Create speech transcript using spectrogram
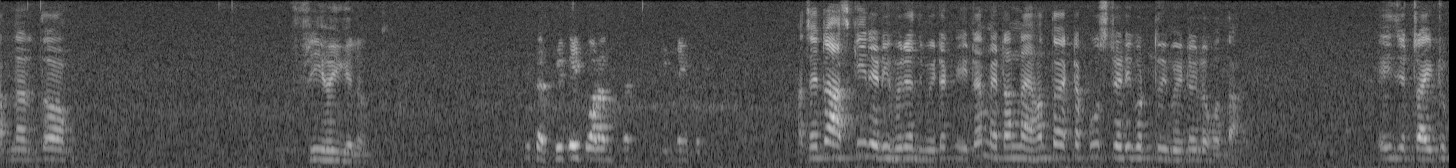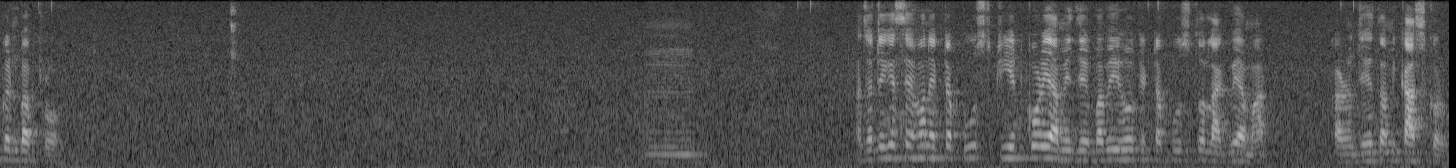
আপনার তো ফ্রি হয়ে গেল। আচ্ছা এটা আজকেই রেডি করে দিবি এটা এটা ম্যাটার না এখন তো একটা পোস্ট রেডি করতে হইবে এটা হইল কথা। এই যে ট্রাই টু কনভা প্রো আচ্ছা ঠিক আছে, এখন একটা পোস্ট ক্রিয়েট করে আমি যেভাবেই হোক একটা পোস্ট তো লাগবে আমার, কারণ যেহেতু আমি কাজ করব।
